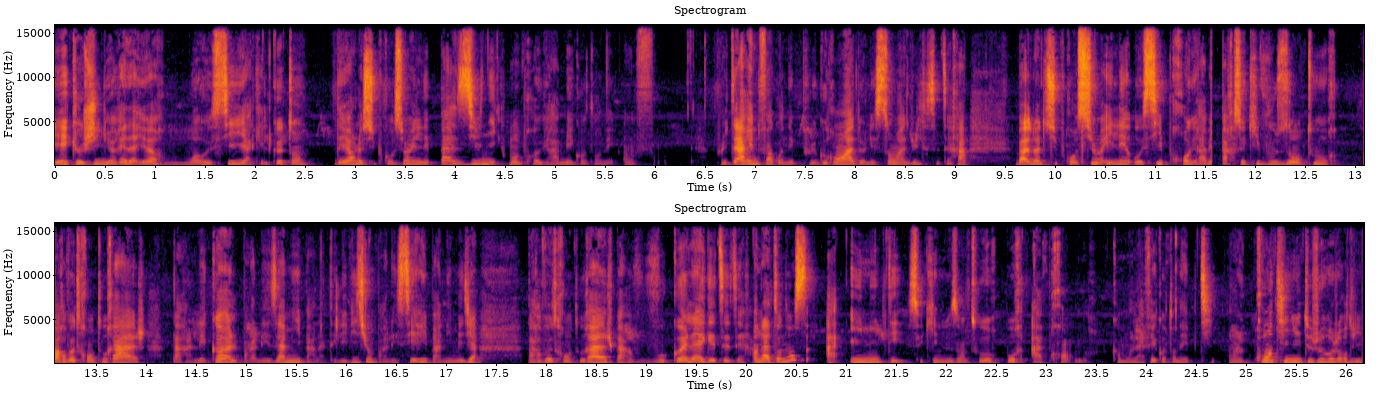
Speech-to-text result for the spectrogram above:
et que j'ignorais d'ailleurs moi aussi il y a quelques temps. D'ailleurs, le subconscient, il n'est pas uniquement programmé quand on est enfant. Plus tard, une fois qu'on est plus grand, adolescent, adulte, etc., bah, notre subconscient, il est aussi programmé par ce qui vous entoure. par votre entourage, par l'école, par les amis, par la télévision, par les séries, par les médias, par votre entourage, par vos collègues, etc. On a tendance à imiter ce qui nous entoure pour apprendre, comme on l'a fait quand on est petit. On le continue toujours aujourd'hui.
